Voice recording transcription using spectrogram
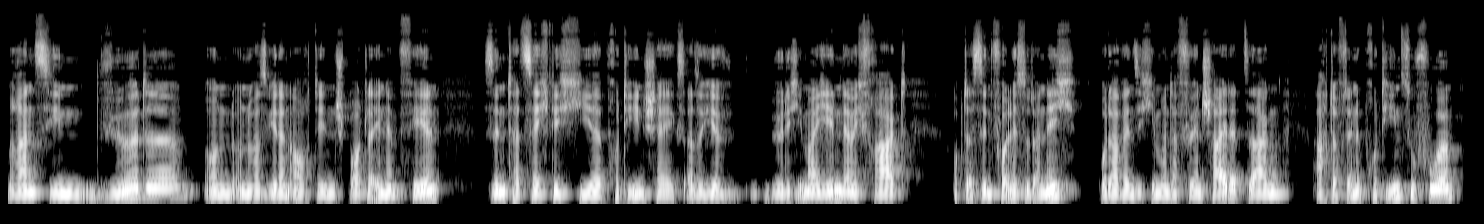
ranziehen würde und, und was wir dann auch den SportlerInnen empfehlen, sind tatsächlich hier Proteinshakes. Also hier würde ich immer jeden, der mich fragt, ob das sinnvoll ist oder nicht, oder wenn sich jemand dafür entscheidet, sagen, achte auf deine Proteinzufuhr,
